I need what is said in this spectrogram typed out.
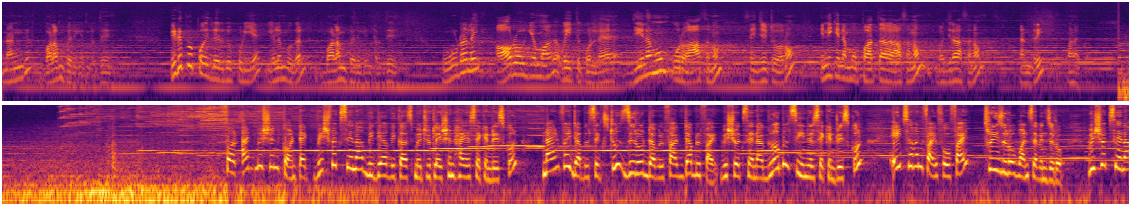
நன்கு பலம் பெறுகின்றது. இடுப்பு பகுதியில் இருக்கக்கூடிய எலும்புகள் பலம் பெறுகின்றது. உடலை ஆரோக்கியமாக வைத்துக்கொள்ள தினமும் ஒரு ஆசனம் செஞ்சுட்டு வரோம். இன்றைக்கி நம்ம பார்த்த ஆசனம் வஜ்ராசனம். நன்றி வணக்கம். For admission contact Vishwaksena Vidya Vikas matriculation higher secondary school nine five double six two zero double five double five Vishwaksena global senior secondary school eight seven five four five three zero one seven zero Vishwaksena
